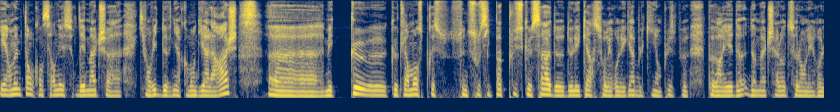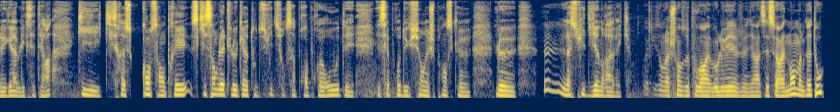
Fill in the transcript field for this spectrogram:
est, en même temps concerné sur des matchs euh, qui vont vite devenir, comme on dit, à l'arrache. Euh, mais que, que clairement se, ne soucie pas plus que ça de, l'écart sur les relégables qui en plus peut, varier d'un match à l'autre selon les relégables, etc. Qui, qui serait concentré, ce qui semble être le cas tout de suite sur sa propre route et, et ses productions. Et je pense que le, la suite viendra avec. Ils ont la chance de pouvoir évoluer, je veux dire, assez sereinement malgré tout.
